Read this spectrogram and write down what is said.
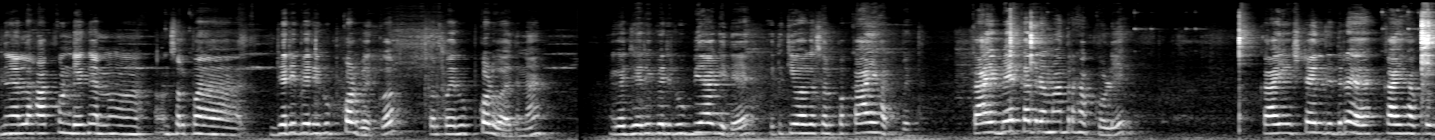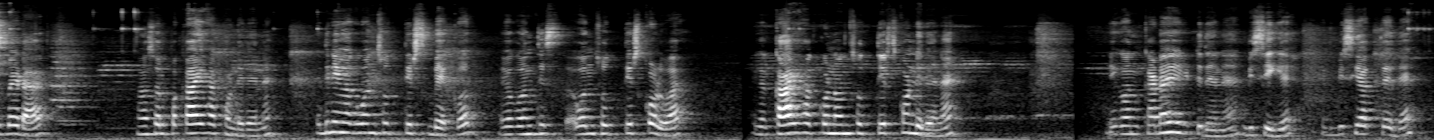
ಇದನ್ನೆಲ್ಲ ಹಾಕ್ಕೊಂಡು ಈಗ ಒಂದು ಸ್ವಲ್ಪ ಜರಿ ಬೇರಿ ರುಬ್ಕೊಳ್ಬೇಕು. ಸ್ವಲ್ಪ ರುಬ್ಕೊಳ್ಳುವ ಅದನ್ನು. ಈಗ ಜರಿ ಬೇರಿ ರುಬ್ಬಿ ಆಗಿದೆ. ಇದಕ್ಕೆ ಇವಾಗ ಸ್ವಲ್ಪ ಕಾಯಿ ಹಾಕಬೇಕು. ಕಾಯಿ ಬೇಕಾದರೆ ಮಾತ್ರ ಹಾಕ್ಕೊಳ್ಳಿ. ಕಾಯಿ ಇಷ್ಟ ಇಲ್ಲದಿದ್ದರೆ ಕಾಯಿ ಹಾಕೋದು ಬೇಡ. ನಾನು ಸ್ವಲ್ಪ ಕಾಯಿ ಹಾಕ್ಕೊಂಡಿದ್ದೇನೆ. ಇದನ್ನ ಇವಾಗ ಒಂದು ಸುತ್ತು ತಿರ್ಸ್ಬೇಕು. ಇವಾಗ ಒಂದು ತಿರ್ಸ್, ಒಂದು ಸುತ್ತು ತಿರ್ಸ್ಕೊಳ್ಳುವ. ಈಗ ಕಾಯಿ ಹಾಕ್ಕೊಂಡು ಒಂದು ಸುತ್ತು ತಿರ್ಸ್ಕೊಂಡಿದ್ದೇನೆ. ಈಗ ಒಂದು ಕಡಾಯಿ ಇಟ್ಟಿದ್ದೇನೆ ಬಿಸಿಗೆ. ಇದು ಬಿಸಿ ಆಗ್ತಾಯಿದೆ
